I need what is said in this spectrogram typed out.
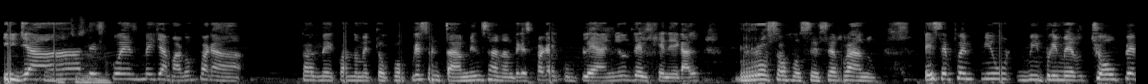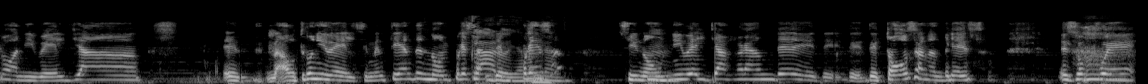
Y ya después me llamaron para cuando me tocó presentarme en San Andrés para el cumpleaños del general Rosa José Serrano. Ese fue mi, primer show, pero a nivel ya, eh, a otro nivel, ¿sí me entiendes? No empresa, de empresa, sino a un mm. nivel ya grande de, todo San Andrés. Eso ah. fue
